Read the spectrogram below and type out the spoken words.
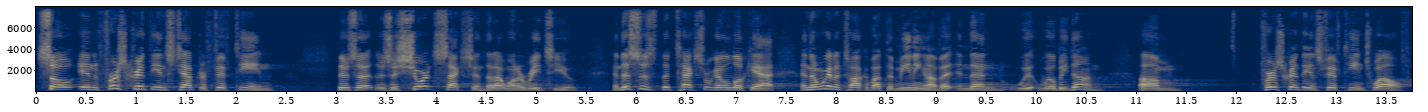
So in 1 Corinthians chapter 15, there's a, there's a short section that I want to read to you. And this is the text we're going to look at, and then we're going to talk about the meaning of it, and then we, will be done. Um, 1 Corinthians 15 12.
